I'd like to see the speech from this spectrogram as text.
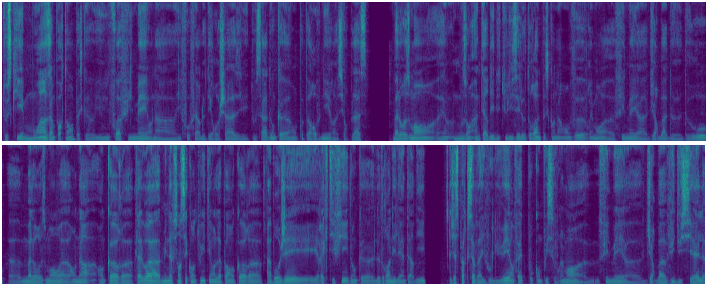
tout ce qui est moins important, parce qu'une fois filmé, on a, il faut faire le dérochage et tout ça. Donc on ne peut pas revenir sur place. Malheureusement, euh, nous ont interdit d'utiliser le drone parce qu'on on veut vraiment euh, filmer à Djerba de, haut. Euh, malheureusement, on a encore la loi 1958 et on ne l'a pas encore abrogée et rectifiée, donc le drone il est interdit. J'espère que ça va évoluer en fait pour qu'on puisse vraiment filmer Djerba vue du ciel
